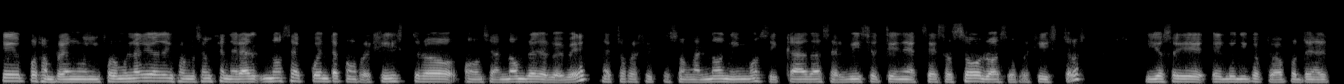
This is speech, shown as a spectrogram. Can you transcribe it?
Que, por ejemplo, en el formulario de información general no se cuenta con registro, o sea, nombre del bebé. Estos registros son anónimos y cada servicio tiene acceso solo a sus registros y yo soy el único que va a poder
